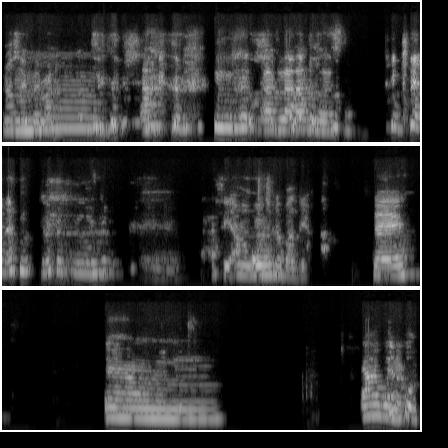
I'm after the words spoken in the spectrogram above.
No soy peruana. Mm. Aclarando eso. Claro. Así amo mucho la patria. Sí. Em, ah, bueno,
